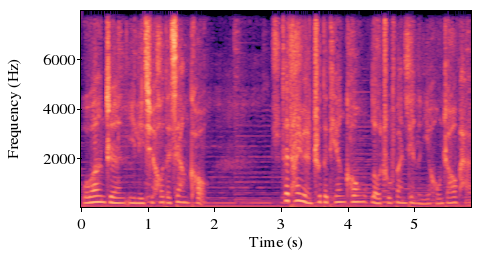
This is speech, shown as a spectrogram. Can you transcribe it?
我望着你离去后的巷口，在他远处的天空露出饭店的霓虹招牌。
